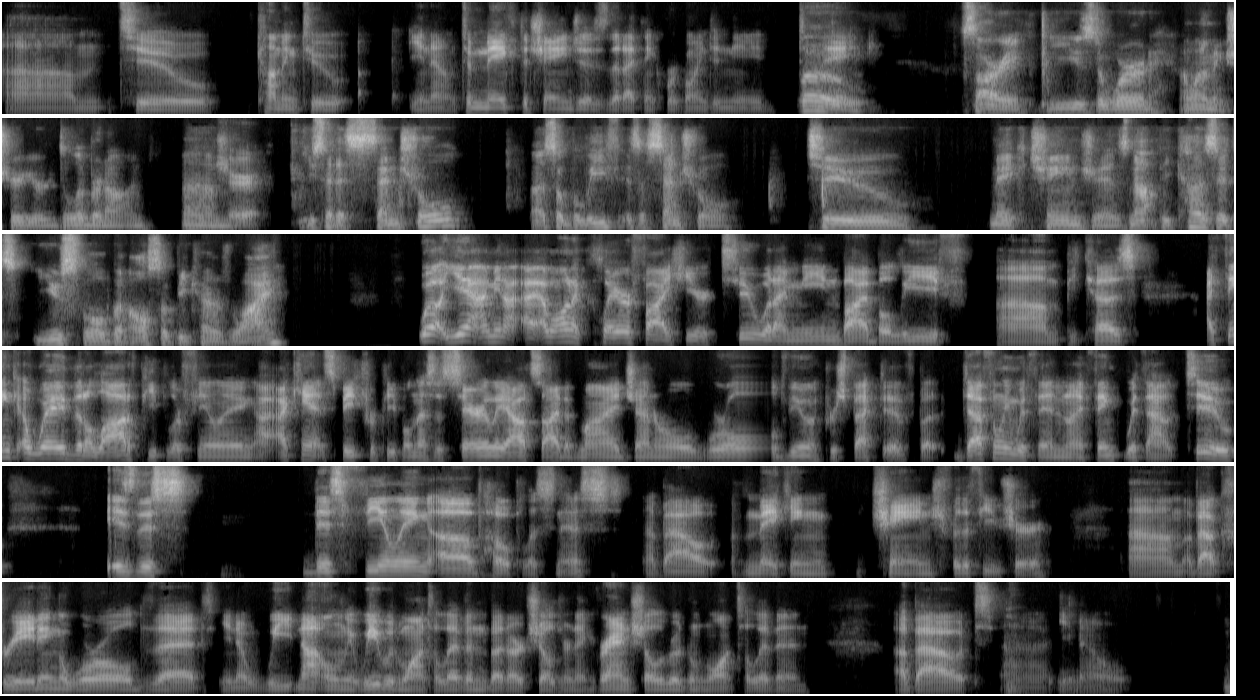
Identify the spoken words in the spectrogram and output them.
um, to coming to you know to make the changes that i think we're going to need to Whoa. make Sorry, you used a word I want to make sure you're deliberate on. Um, sure You said essential. Uh, so belief is essential to make changes, not because it's useful, but also because why? Well, yeah, I mean, I, I want to clarify here too what I mean by belief, um, because I think a way that a lot of people are feeling, I, I can't speak for people necessarily outside of my general worldview and perspective, but definitely within, and I think without too, is this this feeling of hopelessness about making change for the future um, about creating a world that you know we not only we would want to live in but our children and grandchildren would want to live in about uh, you know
